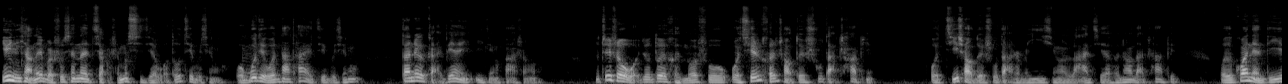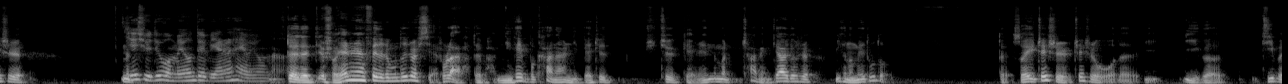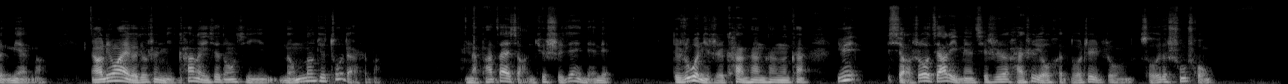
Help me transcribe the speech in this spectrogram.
因为你想那本书现在讲什么细节我都记不清了，我估计问他他也记不清了。但这个改变已经发生了。这时候我就对很多书，我其实很少对书打差评，我极少对书打什么一星啊、垃圾啊，很少打差评。我的观点第一是，也许对我没用，对别人还有用呢。对对，首先人家费了这么多劲写出来了，对吧？你可以不看，但是你别去去给人那么差评。第二就是你可能没读懂，对，所以这是这是我的一一个基本面嘛。然后另外一个就是你看了一些东西，你能不能去做点什么？哪怕再小，你去实践一点点。对，如果你是看看看看看，因为小时候家里面其实还是有很多这种所谓的书虫，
